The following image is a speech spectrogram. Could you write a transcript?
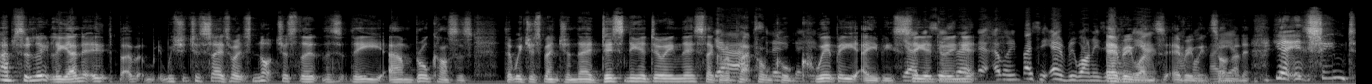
Absolutely, and it, we should just say as well, it's not just the the, the um, broadcasters that we just mentioned there. Disney are doing this. They've got a platform called absolutely. Quibi. ABC Yeah, are is, doing uh, it. I mean, basically everyone is. in on the Everyone's everyone's on on it. Yeah, it seemed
